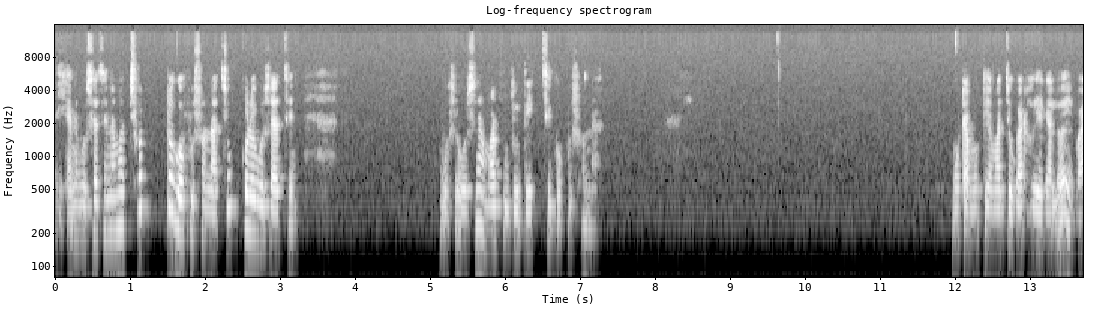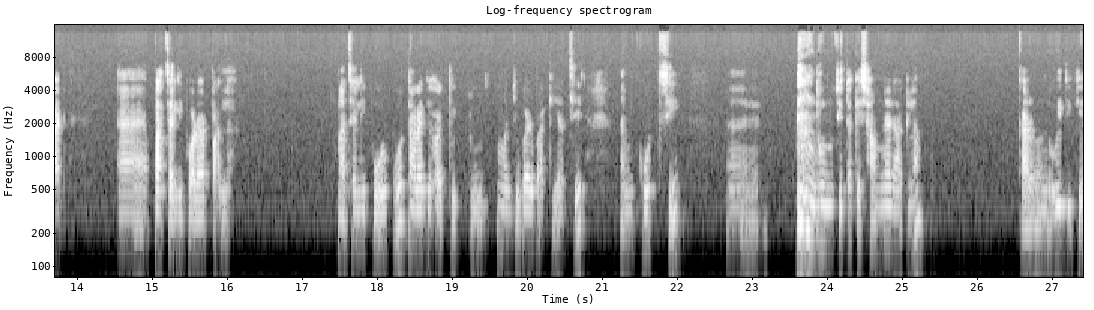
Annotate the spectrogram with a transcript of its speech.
এখানে বসে আছেন আমার ছোট্ট গপু সোনা, চুপ করে বসে আছেন। বসে বসে আমার পুজো দেখছে গপু সোনা। মোটামুটি আমার জোগাড় হয়ে গেল, এবার পাঁচালি পড়ার পালা। পাঁচালি পড়ব। তার আগে হয়তো একটু আমার জোগাড় বাকি আছে, আমি করছি। ধনুচিটাকে সামনে রাখলাম। কারণ ওইদিকে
